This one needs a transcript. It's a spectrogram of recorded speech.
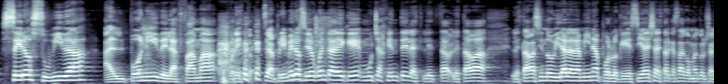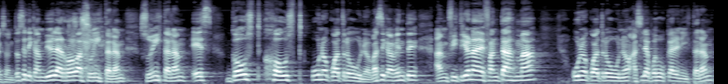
cero subida al pony de la fama por esto. O sea, primero se dio cuenta de que mucha gente le, le esta- le estaba, le estaba haciendo viral a la mina por lo que decía ella de estar casada con Michael Jackson. Entonces le cambió el arroba a su Instagram. Su Instagram es GhostHost141. Básicamente, anfitriona de fantasma. 141, así la puedes buscar en Instagram.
